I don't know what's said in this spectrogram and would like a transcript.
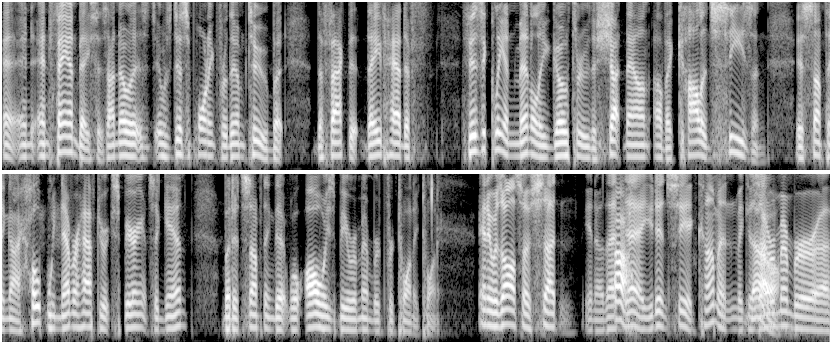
and, and, and fan bases I know it was, disappointing for them too but the fact that they've had to f- physically and mentally go through the shutdown of a college season is something I hope we never have to experience again, but it's something that will always be remembered for 2020. And it was also sudden, you know, that Oh. day. You didn't see it coming because I remember uh,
